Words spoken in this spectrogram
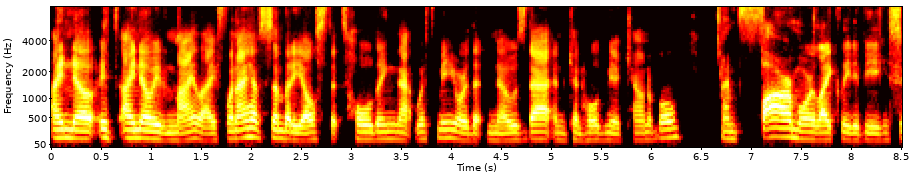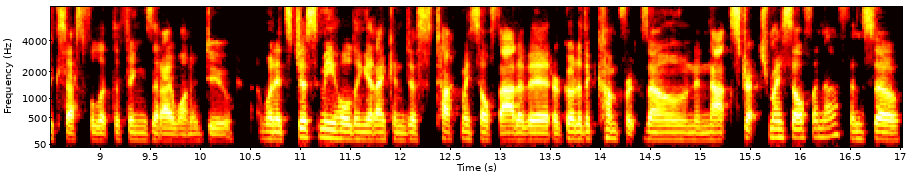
I know it. I know even my life when I have somebody else that's holding that with me or that knows that and can hold me accountable. I'm far more likely to be successful at the things that I want to do. When it's just me holding it, I can just talk myself out of it or go to the comfort zone and not stretch myself enough. And so,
